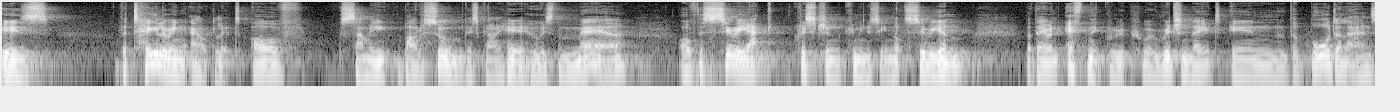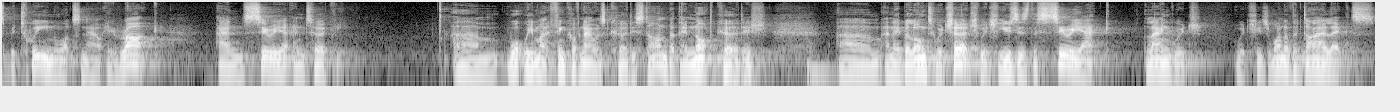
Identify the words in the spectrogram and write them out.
is the tailoring outlet of Sami Barsoum, this guy here, who is the mayor of the Syriac Christian community, not Syrian, but they're an ethnic group who originate in the borderlands between what's now Iraq and Syria and Turkey. Um, what we might think of now as Kurdistan, but they're not Kurdish. Um, and they belong to a church which uses the Syriac language which is one of the dialects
